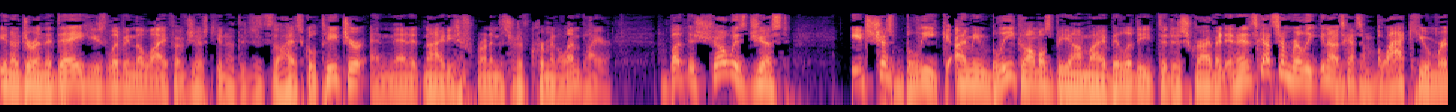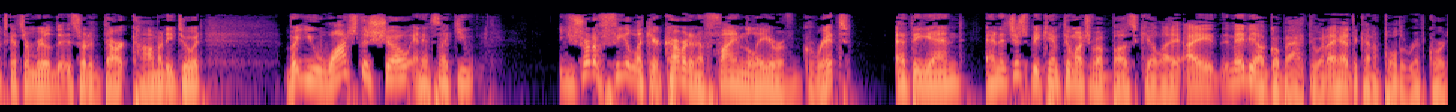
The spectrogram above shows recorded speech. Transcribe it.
you know, during the day, he's living the life of just, you know, the, just the high school teacher, and then at night, he's running the sort of criminal empire. But the show is just, it's just bleak. I mean, bleak almost beyond my ability to describe it. And it's got some really, you know, it's got some black humor, it's got some real sort of dark comedy to it. But you watch the show, and it's like you, you sort of feel like you're covered in a fine layer of grit at the end, and it just became too much of a buzzkill. I, I maybe I'll go back to it. I had to kind of pull the ripcord.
